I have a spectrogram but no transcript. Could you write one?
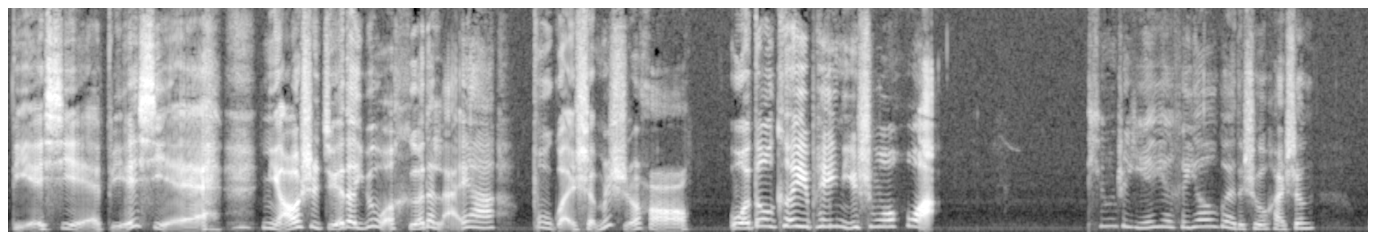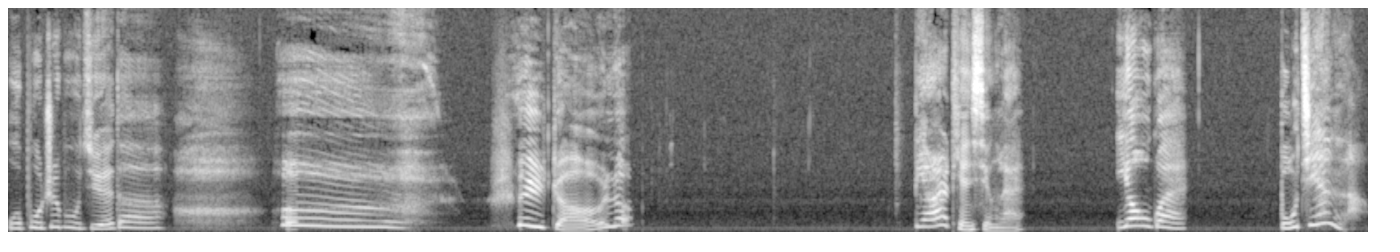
别谢，别谢。你要是觉得与我合得来呀，不管什么时候，我都可以陪你说话。听着爷爷和妖怪的说话声，我不知不觉的睡着了。第二天醒来，妖怪不见了，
